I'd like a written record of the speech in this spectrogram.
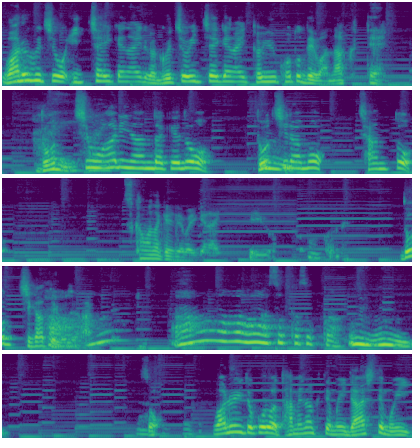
悪口を言っちゃいけないとか、愚痴を言っちゃいけないということではなくて、どっちもありなんだけど、どちらもちゃんと使わなければいけないっていう、どっちがということじゃなくて。ああ、そっかそっか。うんうん。そう。悪いところは貯めなくてもいい、出してもいい。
